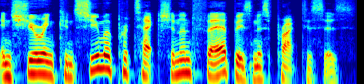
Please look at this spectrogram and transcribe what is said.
ensuring consumer protection and fair business practices.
